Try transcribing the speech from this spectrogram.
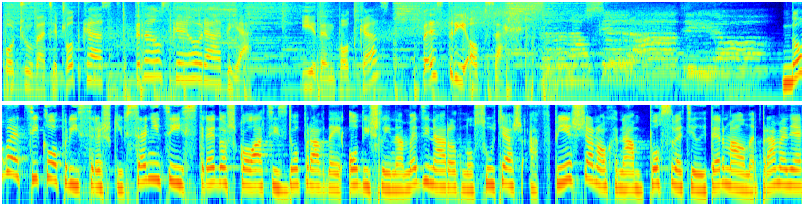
Počúvate podcast Trnavského rádia. Jeden podcast, pestrý obsah. Nové cykloprístrežky v Senici, stredoškoláci z dopravnej odišli na medzinárodnú súťaž a v Piešťanoch nám posvetili termálne pramene.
